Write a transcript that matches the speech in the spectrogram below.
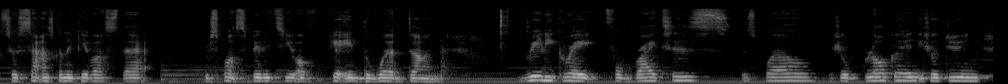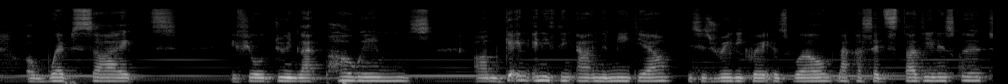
So Saturn's going to give us that responsibility of getting the work done. Really great for writers as well. If you're blogging, if you're doing a website, if you're doing like poems, um, getting anything out in the media, this is really great as well. Like I said, studying is good.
